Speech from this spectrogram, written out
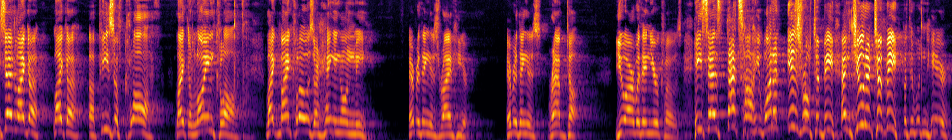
said, like a, like a, a piece of cloth, like a loin cloth, like my clothes are hanging on me. Everything is right here. Everything is wrapped up. You are within your clothes. He says that's how he wanted Israel to be and Judah to be, but they wouldn't hear.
